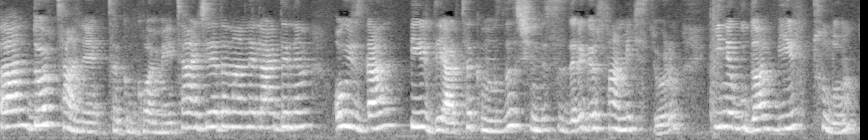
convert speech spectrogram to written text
Ben 4 tane takım koymayı tercih eden annelerdenim. O yüzden bir diğer takımımızı şimdi sizlere göstermek istiyorum. Yine bu da bir tulum.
